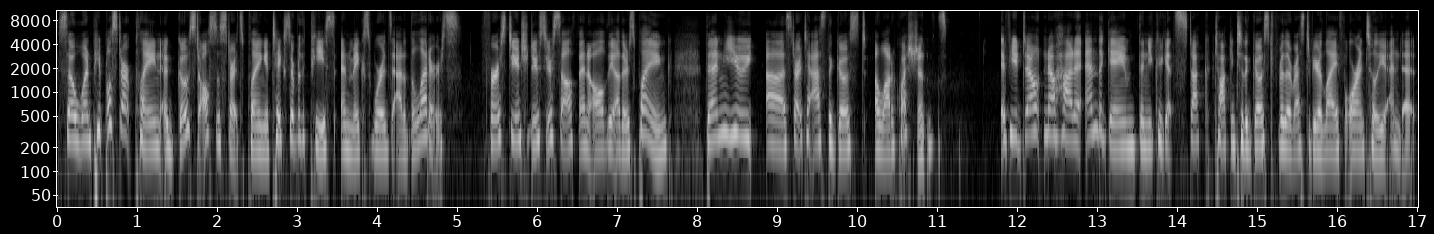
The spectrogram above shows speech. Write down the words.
So when people start playing, a ghost also starts playing. It takes over the piece and makes words out of the letters. First, you introduce yourself and all the others playing. Then you uh, start to ask the ghost a lot of questions. If you don't know how to end the game, then you could get stuck talking to the ghost for the rest of your life or until you end it.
